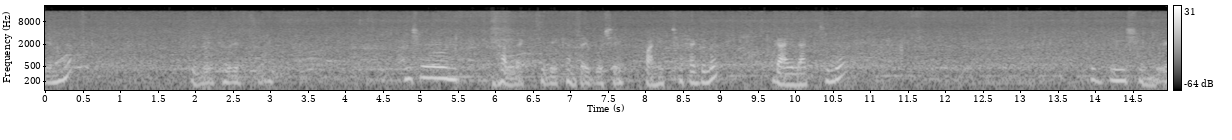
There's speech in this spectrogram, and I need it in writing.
জন্য। তুলে ধরেছি। ভীষণ ভালো লাগছিল এখানটায় বসে। পানির ছাতাগুলো গায়ে লাগছিল। খুবই সুন্দর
